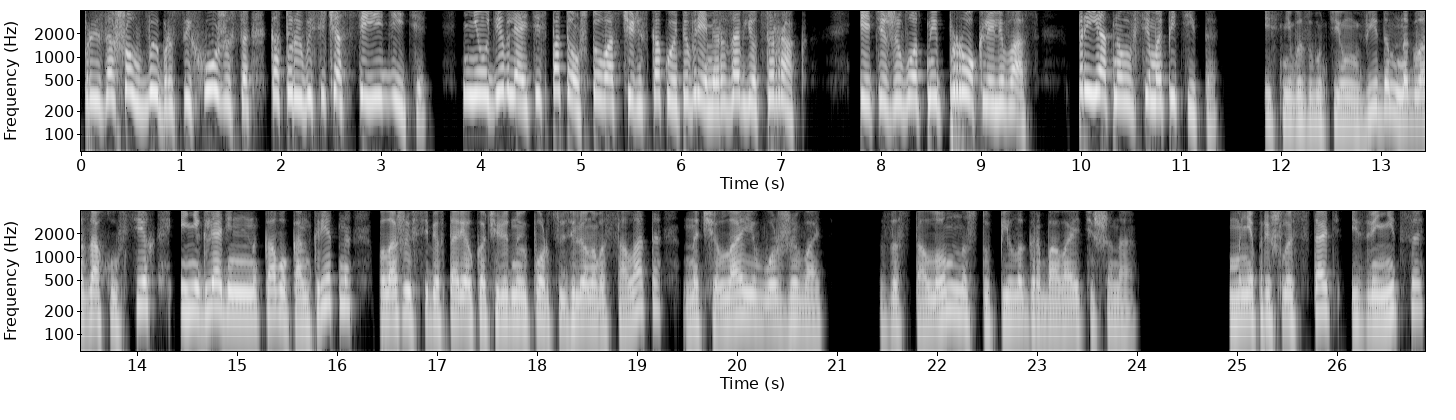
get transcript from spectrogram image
произошел выброс их ужаса, который вы сейчас все едите. Не удивляйтесь потом, что у вас через какое-то время разовьется рак. Эти животные прокляли вас. Приятного всем аппетита и с невозмутимым видом на глазах у всех и не глядя ни на кого конкретно, положив себе в тарелку очередную порцию зеленого салата, начала его жевать. За столом наступила гробовая тишина. Мне пришлось встать, извиниться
